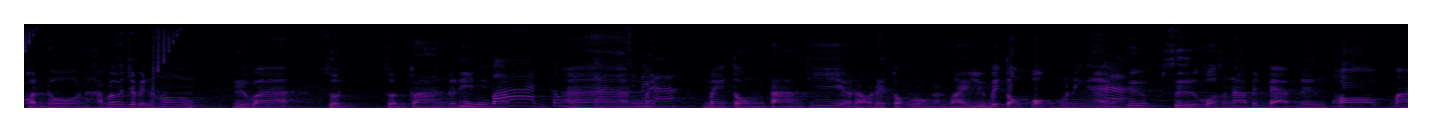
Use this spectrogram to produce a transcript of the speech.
คอนโดนะครับไม่ว่าจะเป็นห้องหรือว่าส่วน ส่วนกลางก็ดีหมู่เยครับบ้านก็เหมือนกันอ่าใช่ไหมคะไม่ตรงตามที่เราได้ตกลงกันไว้ หรือไม่ตรงปกพูดง่ายอ่าๆคือสื่อโฆษณาเป็นแบบหนึ่งพอมา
